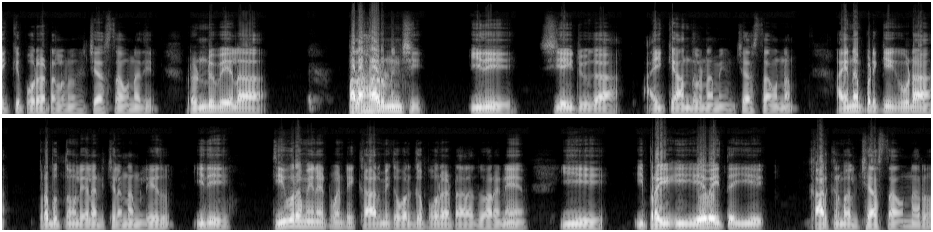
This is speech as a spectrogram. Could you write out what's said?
ఐక్య పోరాటాలను చేస్తూ ఉన్నది. రెండు వేల పదహారు నుంచి ఇది సిఐటియుగా ఐక్య ఆందోళన మేము చేస్తూ ఉన్నాం. అయినప్పటికీ కూడా ప్రభుత్వంలో ఎలాంటి చలనం లేదు. ఇది తీవ్రమైనటువంటి కార్మిక వర్గ పోరాటాల ద్వారానే ఈ ఈ ప్ర ఈ ఏవైతే ఈ కార్యక్రమాలు చేస్తూ ఉన్నారో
